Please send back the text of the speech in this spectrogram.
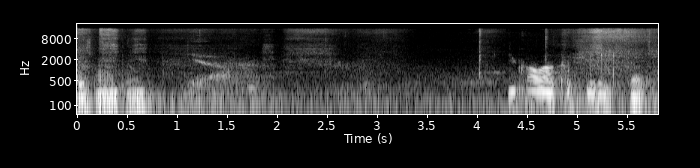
This one thing. You call out to shoot him.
